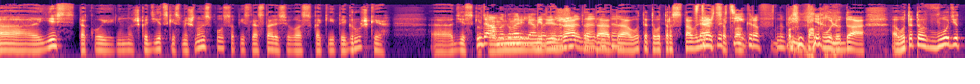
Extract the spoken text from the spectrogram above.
А, есть такой немножко детский смешной способ, если остались у вас какие-то игрушки, э, детские, да, там, мы говорили медвежата, об этом уже, да, да, да, да, вот это вот расставляется Страшных тигров, по, например. по полю, да. Вот это вводит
